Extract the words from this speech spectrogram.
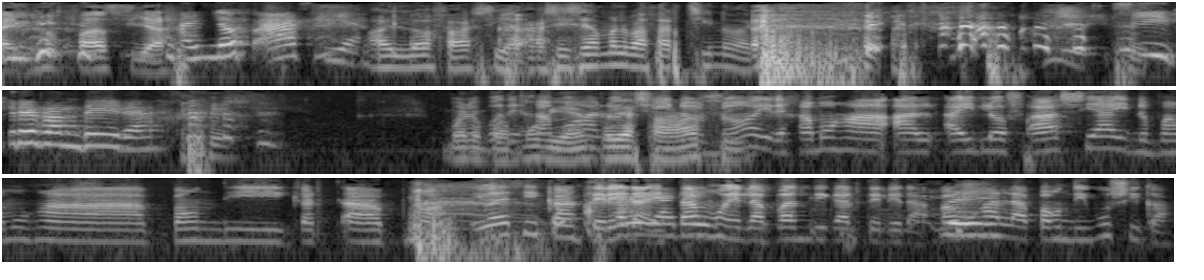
I love Asia. I love Asia. I love Asia. Así se llama el bazar chino de aquí. Sí, tres banderas. Bueno, Pues pues muy dejamos bien, a pues ya los está. chinos, sí. ¿no? Y dejamos a, al I Love Asia y nos vamos a Poundy... car- a- no, iba a decir cartelera, estamos en la Poundy cartelera. Vamos a la Poundy música.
